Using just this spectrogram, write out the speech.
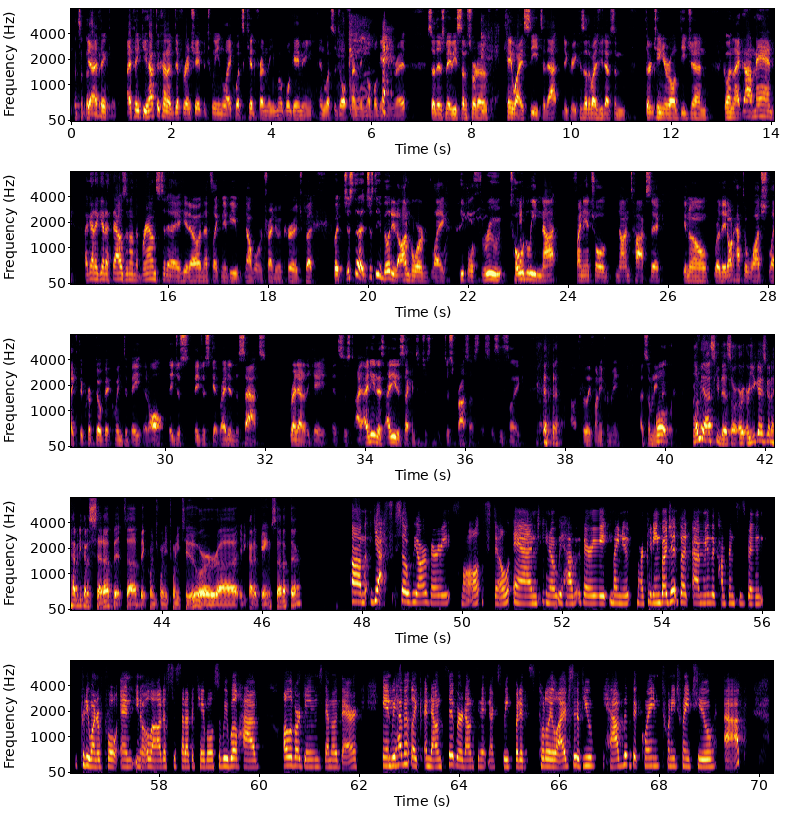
That's, that's yeah, I think I think you have to kind of differentiate between like what's kid friendly mobile gaming and what's adult friendly mobile gaming, right? So there's maybe some sort of KYC to that degree, because otherwise you'd have some 13 year old degen going like, "Oh man, I got to get a thousand on the Browns today," you know, and that's like maybe not what we're trying to encourage. But but just the just the ability to onboard like people through totally not financial, non toxic, you know, where they don't have to watch like the crypto Bitcoin debate at all. They just they just get right into Sats right out of the gate. It's just I, I need a I need a second to just just process this. This is like it's really funny for me. I have so many. Well, let me ask you this: Are, are you guys going to have any kind of setup at uh, Bitcoin 2022 or uh, any kind of game setup there? Um, yes, so we are very small still, and you know we have a very minute marketing budget, but I um, mean the conference has been pretty wonderful and you know allowed us to set up a table so we will have all of our games demoed there. And we haven't like announced it. We're announcing it next week but it's totally live. So if you have the bitcoin 2022 app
